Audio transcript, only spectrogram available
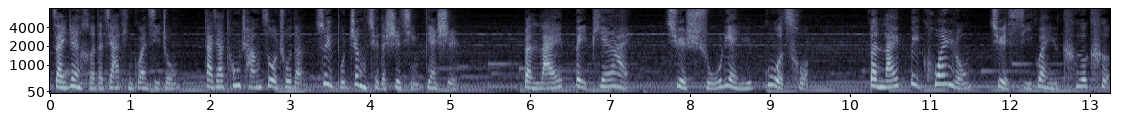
在任何的家庭关系中，大家通常做出的最不正确的事情，便是本来被偏爱，却熟练于过错；本来被宽容，却习惯于苛刻。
